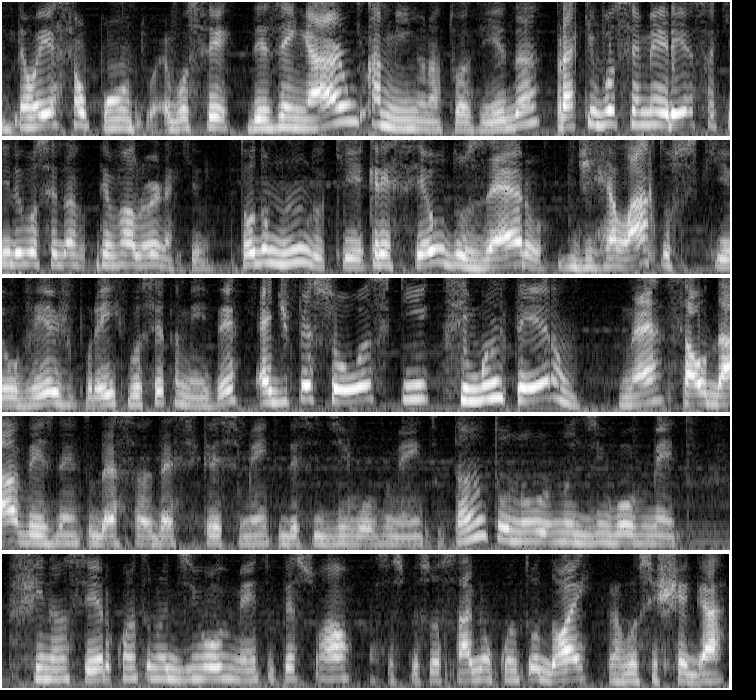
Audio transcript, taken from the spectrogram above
Então esse é o ponto, é você desenhar um caminho na tua vida para que você mereça aquilo e você dê valor naquilo. Todo mundo que cresceu do zero, de relatos que eu vejo por aí, que você também vê, é de pessoas que se manteram né, saudáveis dentro dessa, desse crescimento, desse desenvolvimento, tanto no, no desenvolvimento financeiro quanto no desenvolvimento pessoal. Essas pessoas sabem o quanto dói para você chegar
